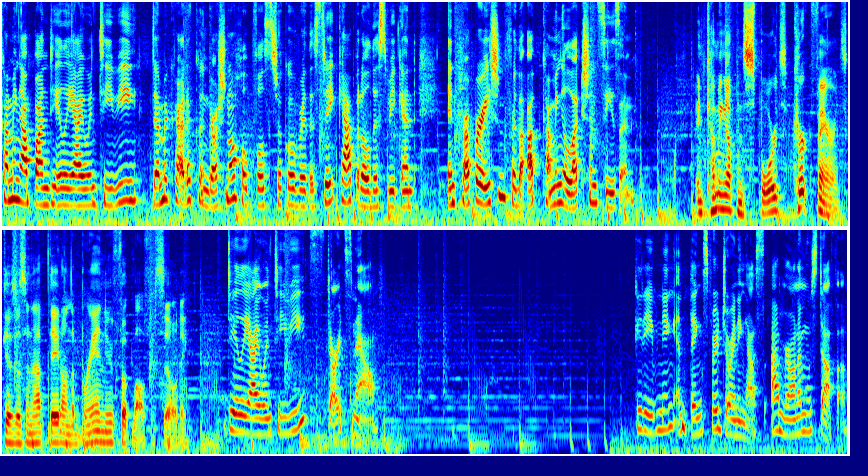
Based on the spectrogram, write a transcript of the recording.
Coming up on Daily Iowan TV, Democratic congressional hopefuls took over the state capitol this weekend in preparation for the upcoming election season. And coming up in sports, Kirk Ferentz gives us an update on the brand new football facility. Daily Iowan TV starts now. Good evening and thanks for joining us. I'm Rana Mustafa.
